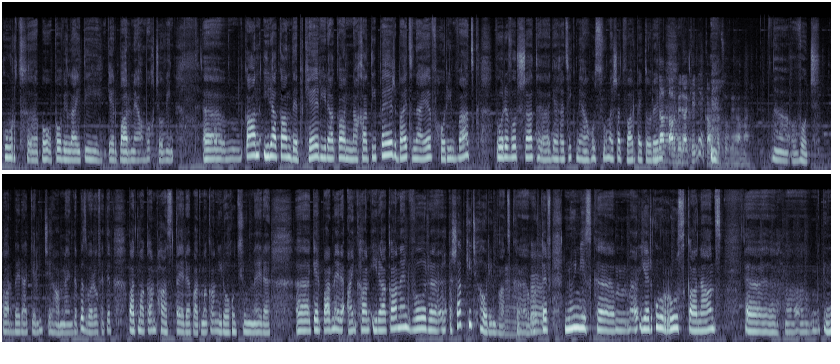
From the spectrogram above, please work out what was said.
Կուրտ Պո- Պովիլայտի կերպարն է ամբողջովին կան իրական դեպքեր, իրական նախատիպեր, բայց նաև հորինվածք, որը որ շատ գեղեցիկ միահուսվում է, շատ վարպետորեն Դա տարբերակելի է կարդացողի համար։ ոչ տարբերակելի չի համնային դեպս, որովհետև պատմական փաստերը, պատմական իրողությունները, կերպարները այնքան իրական են, որ շատ քիչ է հորինվածքը, որտեվ նույնիսկ երկու ռուս կանանց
